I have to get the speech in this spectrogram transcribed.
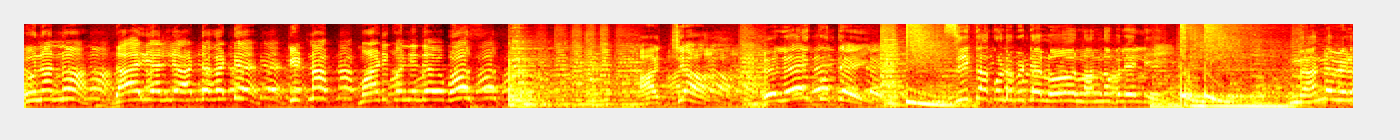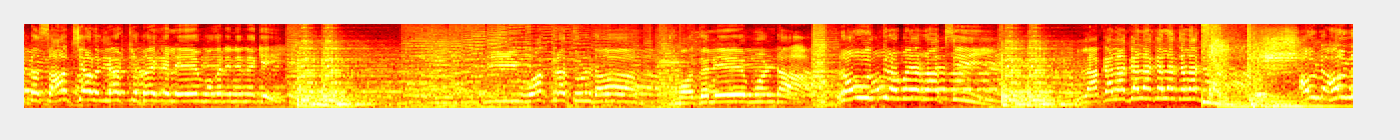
ಇವನನ್ನು ದಾರಿಯಲ್ಲಿ ಅಡ್ಡಗಟ್ಟಿ ಕಿಡ್ನಾಪ್ ಮಾಡಿಕೊಂಡಿದ್ದೇವೆ ಬಾಸ್ ಅಚ್ಚ, ಎಲೆ ಸಿಕ್ಕಾಕೊಂಡು ಬಿಟ್ಟೆಲ್ಲೋ ನನ್ನ ಬಲೆಯಲ್ಲಿ. ನನ್ನ ವಿರುದ್ಧ ಸಾಕ್ಷಿ ಎಷ್ಟು ಧೈರ್ಯಲೇ ಮಗನೇ ನಿನಗೆ. ಈ ವಕ್ರ ತುಂಡ ಮೊದಲೇ ಮೊಂಡ, ರೌದ್ರಮಯ ರಾಕ್ಷಿ. ಲಗ ಲಗ ಲಗ ಲಗ ಲಗ. ಹೌಲ ಹೌಲ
